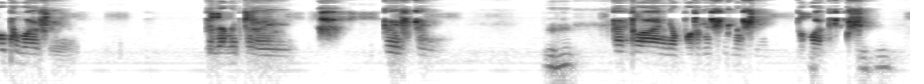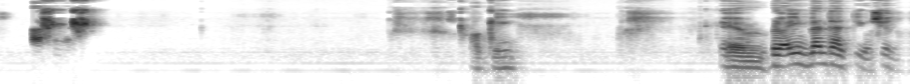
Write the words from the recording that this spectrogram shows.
poco más de, de la mitad de, de este, Ujú. de tu año, por decirlo así, tu matrix. Así es. Ok. Eh, pero hay implantes activos, ¿sí o no?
